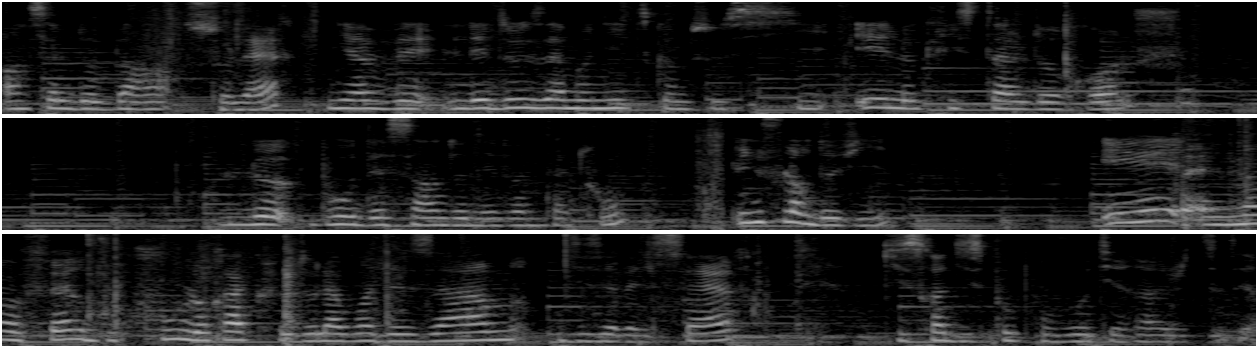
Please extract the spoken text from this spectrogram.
un sel de bain solaire. Il y avait les deux ammonites comme ceci et le cristal de roche. Le beau dessin de Neven Tattoo. Une fleur de vie. Et elle m'a offert du coup l'oracle de la voix des âmes d'Isabelle Serre qui sera dispo pour vos tirages, etc.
